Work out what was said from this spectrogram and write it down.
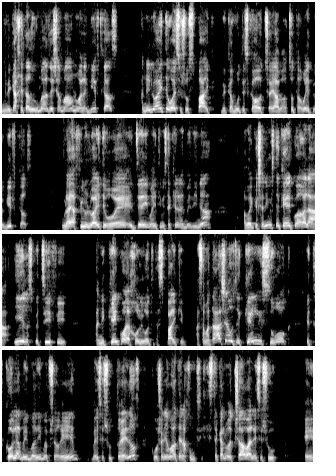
אם ניקח את הדוגמה הזה שאמרנו על ה gift cards, אני לא הייתי רואה איזשהו spike בכמות עסקאות שהיה בארצות הברית ב gift cards. אולי אפילו לא הייתי רואה את זה אם הייתי מסתכל על המדינה, אבל כשאני מסתכל כבר על העיר ספציפי, אני כן כבר יכול לראות את הספייקים. אז המטרה שלנו זה כן לסרוק את כל המימדים האפשריים באיזשהו trade-off. כמו שאני אמרתי, אנחנו הסתכלנו עכשיו על איזשהו אה,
